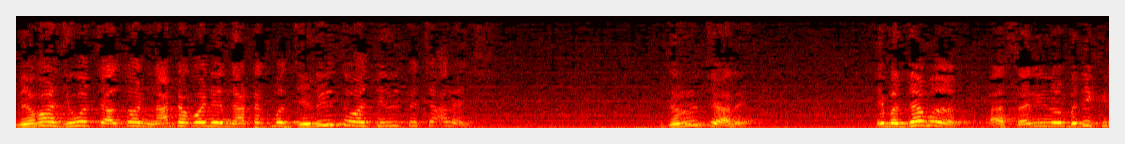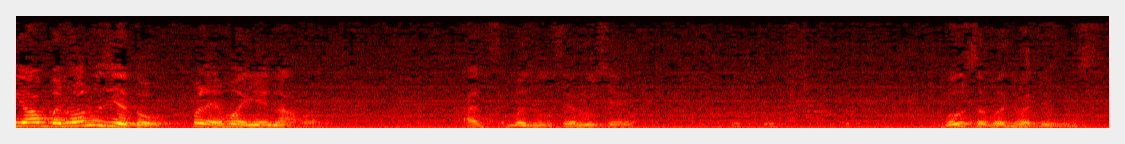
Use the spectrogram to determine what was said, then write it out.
વ્યવહાર જેવો ચાલતો હોય, નાટક હોય ને નાટકમાં જેવી રીતે હોય તેવી રીતે ચાલે જ. જરૂર ચાલે. એ બધામાં આ શરીરમાં બધી ક્રિયાઓ બનવાનું જ હતો, પણ એમાં એ ના હોય. આ સમજવું સહેલું છે. બહુ સમજવા જેવું છે.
